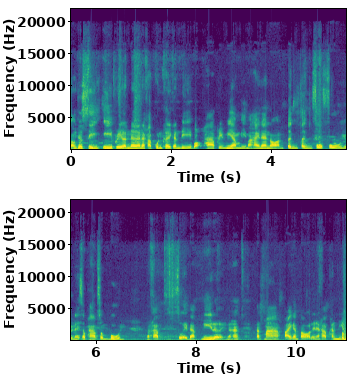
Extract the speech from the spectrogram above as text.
2.4 e p r e r u n n e r นะครับคุ้นเคยกันดีเบาะผ้าพรีเมียมมีมาให้แน่นอน ตึงตึงฟูฟูๆ อยู่ในสภาพสมบูรณ์นะครับ สวยแบบนี้เลยนะฮะถัดมาไปกันต่อเลยนะครับคันนี้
